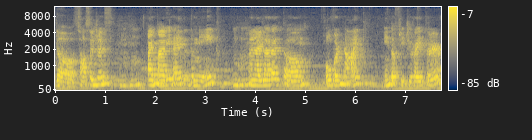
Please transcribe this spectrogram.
The sausages, Mhm. I marinate the meat Mhm. and I let it um, overnight in the refrigerator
